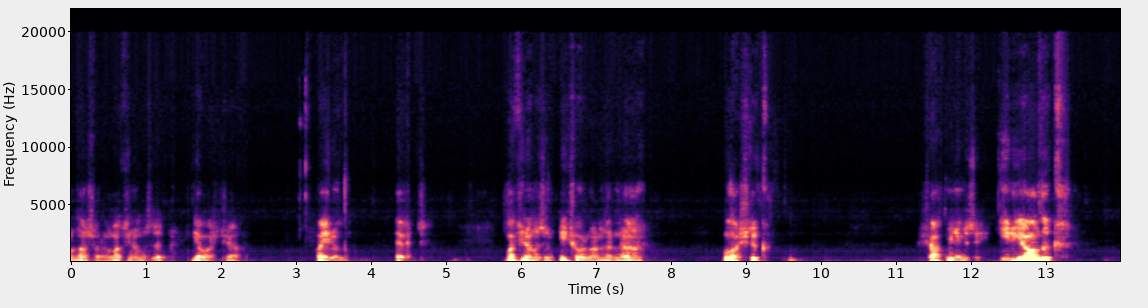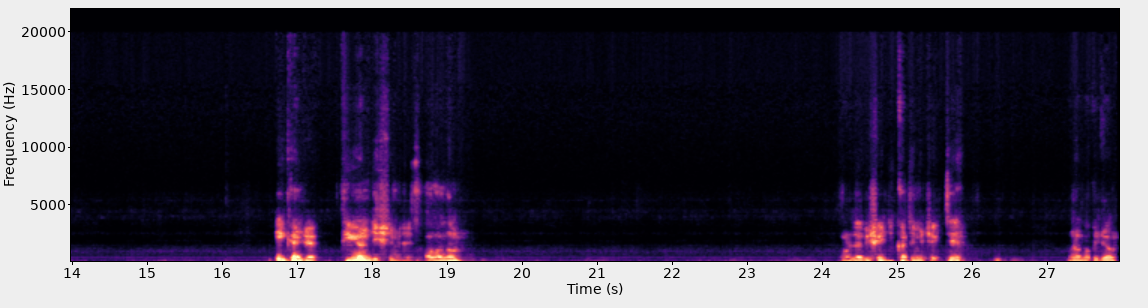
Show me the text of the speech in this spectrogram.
Ondan sonra makinamızı yavaşça ayıralım. Evet. Makinamızın iç organlarına ulaştık. Şaft milimizi geriye aldık. İlk önce pinyon dişlimizi alalım. Orada bir şey dikkatimi çekti. Buna bakacağım.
